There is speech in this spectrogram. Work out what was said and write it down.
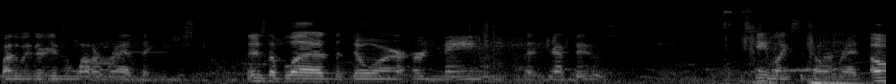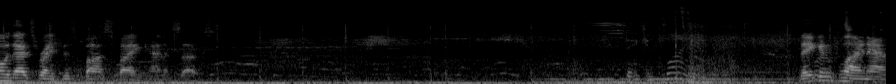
By the way, there is a lot of red that you just There's the blood, the door, her name that Jeff does. This game likes the color red. Oh, that's right. This boss fight kind of sucks. They can fly now. They can fly now.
